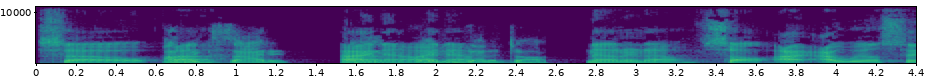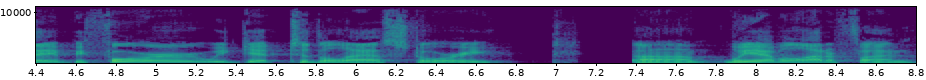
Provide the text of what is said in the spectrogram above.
so I'm uh, excited. I know, I know. You got to talk. No, no, no. So I, I will say before we get to the last story, um, we have a lot of fun.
